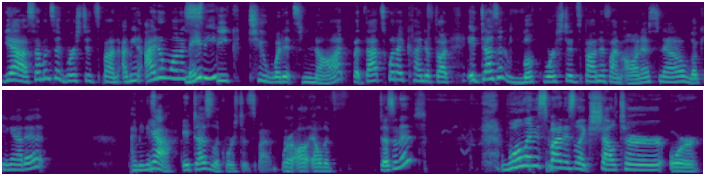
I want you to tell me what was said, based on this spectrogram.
Yeah, someone said worsted spun. I mean, I don't want to Maybe. speak to what it's not, but that's what I kind of thought. It doesn't look worsted spun, if I'm honest now, looking at it. I mean, it's, yeah, it does look worsted spun. Where all, all the doesn't it? Woolen spun is like shelter or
